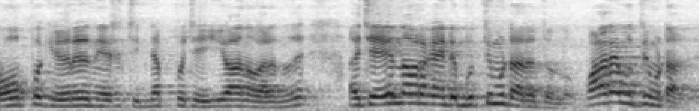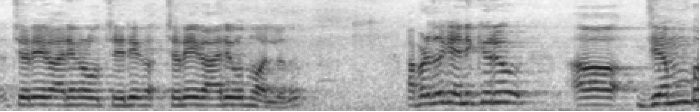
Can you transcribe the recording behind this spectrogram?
റോപ്പ് കയറിയതിന് ശേഷം ചിന്നപ്പ് ചെയ്യുക എന്ന് പറയുന്നത്. അത് ചെയ്യുന്നവർക്ക് അതിന്റെ ബുദ്ധിമുട്ട് അറിയത്തുള്ളൂ. വളരെ ബുദ്ധിമുട്ടാണ്. ചെറിയ കാര്യങ്ങൾ ചെറിയ ചെറിയ കാര്യമൊന്നും അല്ലത്. അപ്പോഴത്തേക്ക് എനിക്കൊരു ജമ്പ്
